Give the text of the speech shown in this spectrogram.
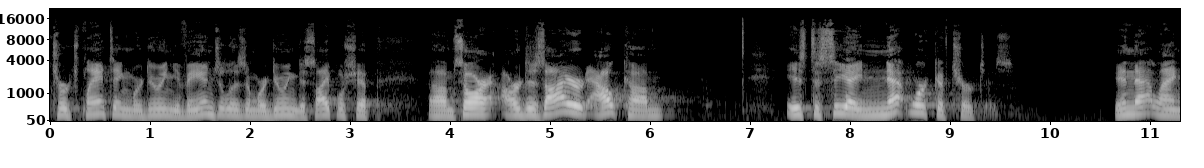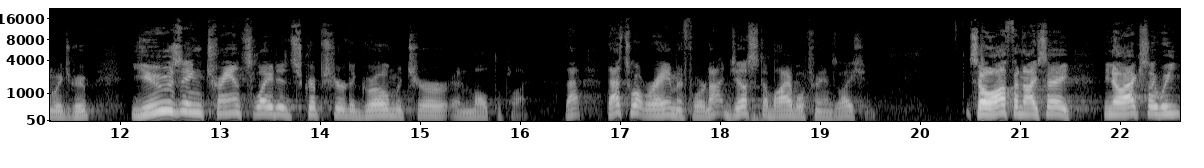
church planting, we're doing evangelism, we're doing discipleship. Um, so our, our desired outcome is to see a network of churches in that language group using translated scripture to grow, mature, and multiply. That, that's what we're aiming for, not just a Bible translation. So often I say, you know, actually, we,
